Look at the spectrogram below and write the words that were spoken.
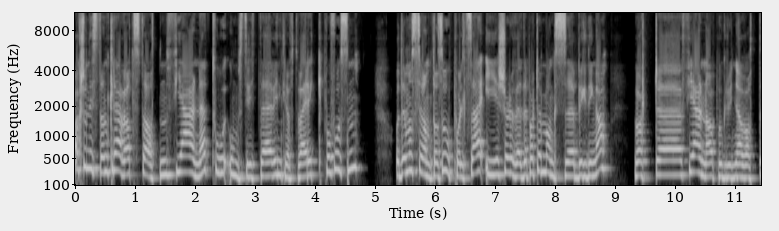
Aksjonistene krever at staten fjerner to omstridte vindkraftverk på Fosen. Og demonstrantene som oppholdt seg i selve departementsbygninga, ble fjerna pga. at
